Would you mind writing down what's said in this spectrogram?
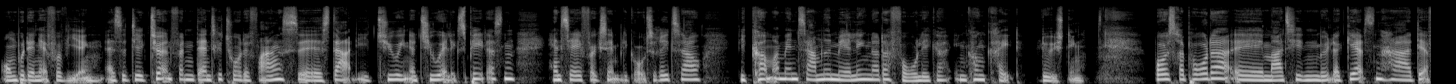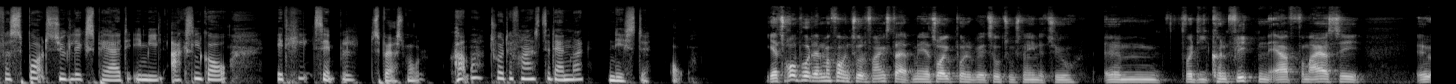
oven på den her forvirring. Altså direktøren for den danske Tour de France øh, start i 2021, Alex Petersen, han sagde for eksempel i går til Ritzau, vi kommer med en samlet melding, når der foreligger en konkret løsning. Vores reporter øh, Martin Møller Gertsen har derfor spurgt cykelekspert Emil Axelgaard et helt simpelt spørgsmål. Kommer Tour de France til Danmark næste år? Jeg tror på, at Danmark får en Tour de France-start, men jeg tror ikke på, at det bliver 2021. Øhm, fordi konflikten er for mig at se øh,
